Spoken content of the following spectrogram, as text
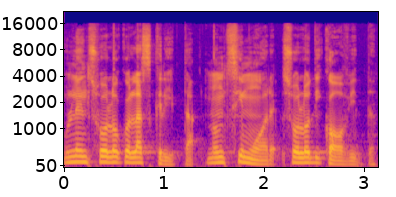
un lenzuolo con la scritta Non si muore solo di Covid.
